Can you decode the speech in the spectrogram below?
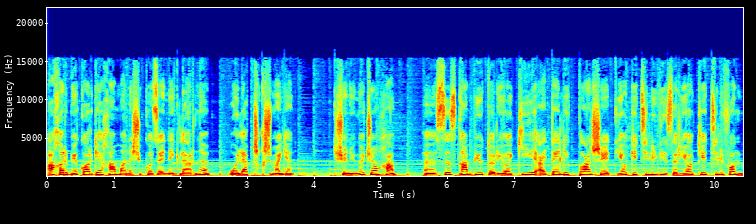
Axir bekorga ham mana shu ko'zoynaklarni o'ylab chiqishmagan. Shuning uchun ham e, siz kompyuter yoki aytaylik planshet yoki televizor yoki telefon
